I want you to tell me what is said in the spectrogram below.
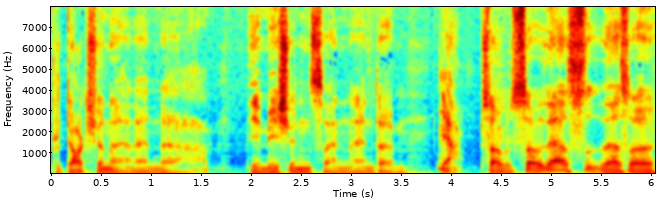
production and, and uh, the emissions and and um, yeah. yeah. So so there's there's a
